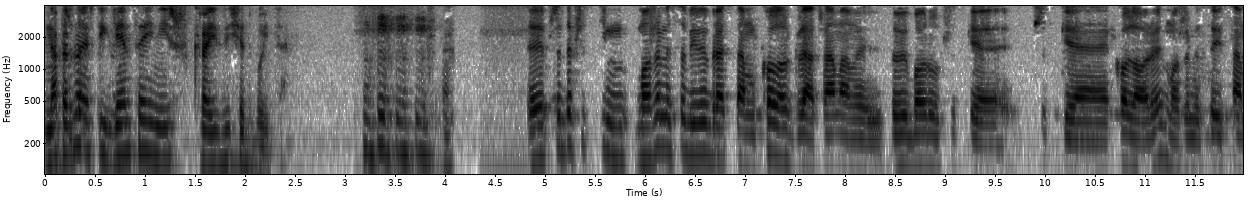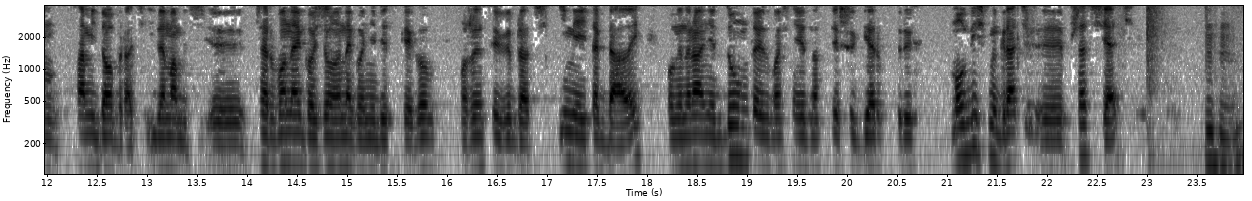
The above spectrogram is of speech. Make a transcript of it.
Na pewno jest ich więcej niż w Crazysie dwójce. E, przede wszystkim możemy sobie wybrać tam kolor gracza, mamy do wyboru wszystkie, wszystkie kolory, możemy sobie sam, sami dobrać, ile ma być e, czerwonego, zielonego, niebieskiego, możemy sobie wybrać imię i tak dalej, bo generalnie Doom to jest właśnie jedna z pierwszych gier, w których mogliśmy grać e, przez sieć. Mhm.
